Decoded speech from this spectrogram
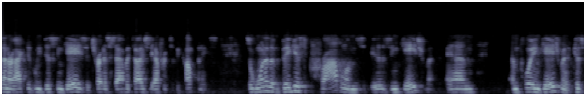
are actively disengaged to try to sabotage the efforts of the companies. So one of the biggest problems is engagement and employee engagement because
